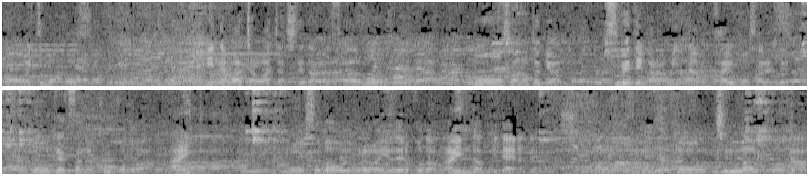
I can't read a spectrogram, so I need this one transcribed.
もういつもこうみんなわちゃわちゃしてたんですけどももうその時はもう全てからみんなが解放されてもうお客さんが来ることはないともうそばを俺は茹でることはないんだみたいなね。もうチルアウトな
